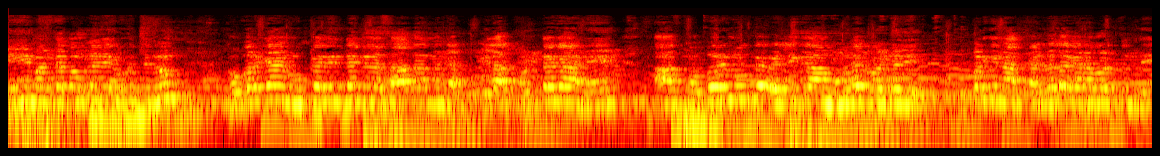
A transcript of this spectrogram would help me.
ఈ మండపంలోనే కూర్చును కొబ్బరికాయ ముక్క తింటాం కదా సాధారణంగా. ఇలా కొట్టగానే ఆ కొబ్బరి ముక్క వెళ్ళి ఆ మూల కొట్టది ఇప్పటికి నా కళ్ళలో కనబడుతుంది.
